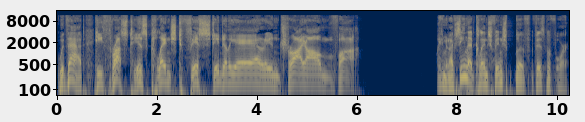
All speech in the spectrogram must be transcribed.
With that, he thrust his clenched fist into the air in triumph. Wait a minute, I've seen that clenched finch, uh, fist before.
